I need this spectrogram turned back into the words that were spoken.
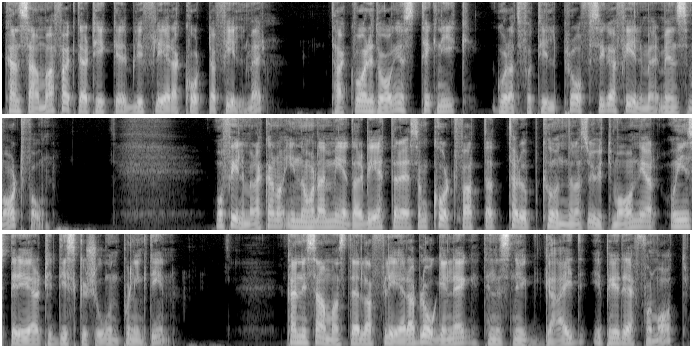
Kan samma faktaartikel bli flera korta filmer? Tack vare dagens teknik går det att få till proffsiga filmer med en smartphone. Och filmerna kan innehålla medarbetare som kortfattat tar upp kundernas utmaningar och inspirerar till diskussion på LinkedIn. Kan ni sammanställa flera blogginlägg till en snygg guide i pdf-format?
